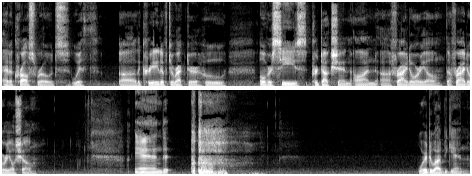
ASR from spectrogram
at a crossroads with uh, the creative director who oversees production on uh, Fried Oreo, the Fried Oreo show. And where do I begin?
